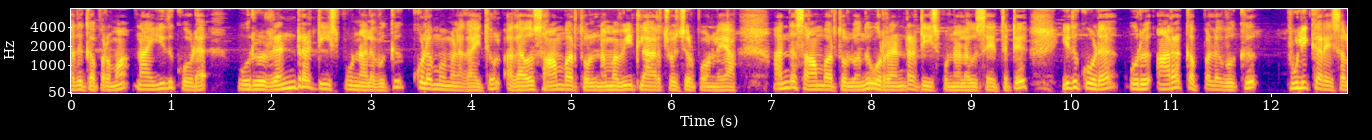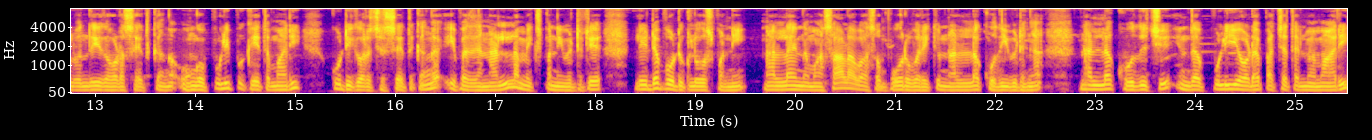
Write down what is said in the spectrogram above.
அதுக்கப்புறமா நான் இது கூட ஒரு ரெண்டரை டீஸ்பூன் அளவுக்கு குழம்பு மிளகாய் தூள் அதாவது சாம்பார் தூள் நம்ம வீட்டில் அரைச்சி வச்சுருப்போம் இல்லையா? அந்த சாம்பார் தூள் வந்து ஒரு ரெண்டரை டீஸ்பூன் அளவு சேர்த்துட்டு இது கூட ஒரு அரை கப் அளவுக்கு புளிக்கரைசல் வந்து இதோட சேர்த்துக்கோங்க. உங்கள் புளிப்புக்கு ஏற்ற மாதிரி கூட்டி குறைச்சி சேர்த்துக்கோங்க. இப்போ இதை நல்லா மிக்ஸ் பண்ணி விட்டுட்டு லிட்டை போட்டு க்ளோஸ் பண்ணி நல்லா இந்த மசாலா வாசம் போகிற வரைக்கும் நல்லா கொதி விடுங்க நல்லா கொதித்து இந்த புளியோட பச்சைத்தன்மை மாதிரி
